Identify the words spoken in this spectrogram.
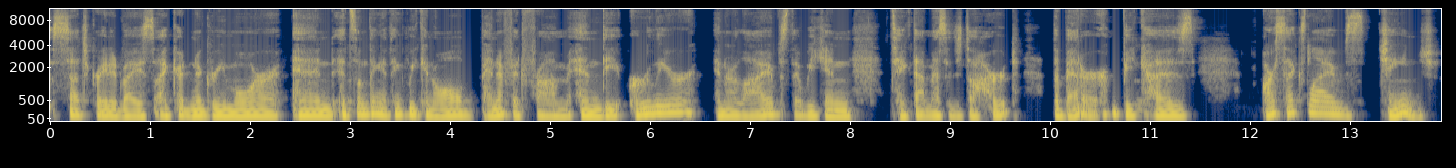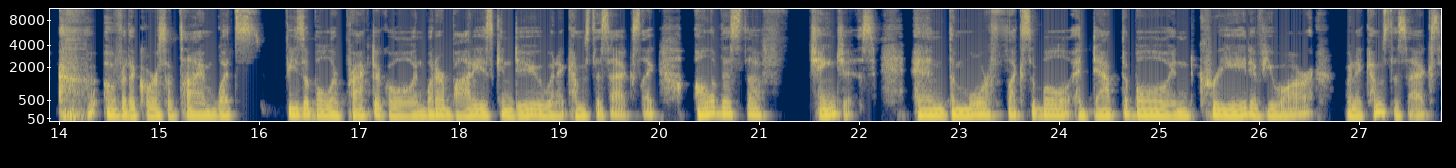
such great advice. I couldn't agree more. And it's something I think we can all benefit from. And the earlier in our lives that we can take that message to heart, the better, because our sex lives change over the course of time. What's feasible or practical and what our bodies can do when it comes to sex. Like all of this stuff changes. And the more flexible, adaptable, and creative you are when it comes to sex,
